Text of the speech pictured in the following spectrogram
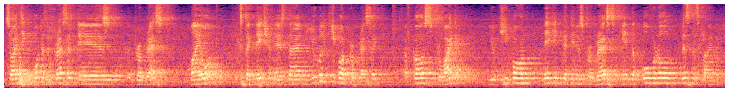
So I think what is impressive is the progress. My own expectation is that you will keep on progressing, of course, provided you keep on making continuous progress in the overall business climate,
